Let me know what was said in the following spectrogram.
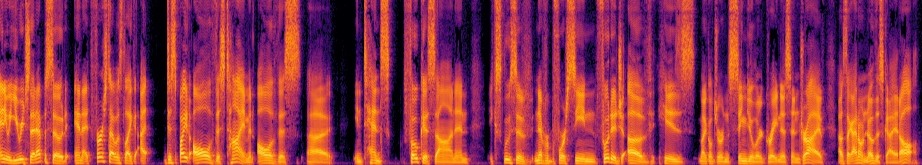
Anyway, you reach that episode, and at first I was like, I, despite all of this time and all of this uh, intense focus on and exclusive, never before seen footage of his Michael Jordan's singular greatness and drive, I was like, I don't know this guy at all.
